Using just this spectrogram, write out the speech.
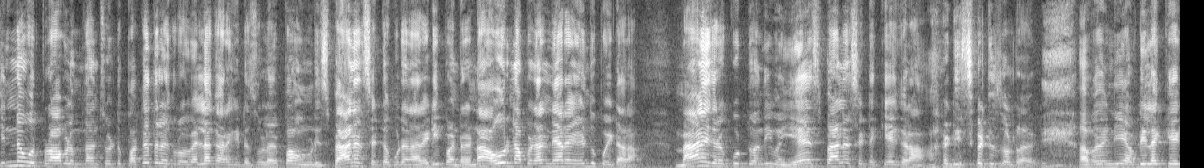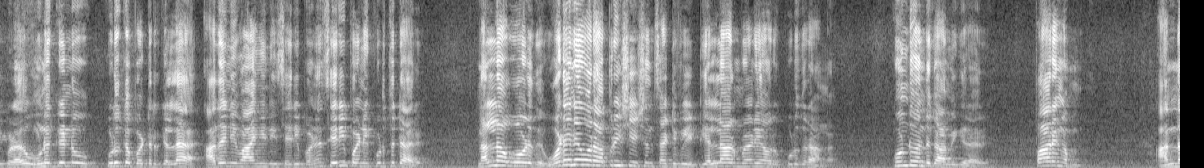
சின்ன ஒரு ப்ராப்ளம் தான் சொல்லிட்டு பக்கத்தில் இருக்கிற ஒரு வெள்ளைக்காரங்கிட்ட சொல்கிறாருப்பா அவனுடைய ஸ்பேனர் செட்டை கூட நான் ரெடி பண்ணுறேன்னா அவர் என்ன பண்ணுறாரு நேராக எழுந்து போயிட்டாராம். மேனேஜரை கூப்பிட்டு வந்து இவன் ஏன் ஸ்பேனர் செட்டை கேட்குறான் அப்படின்னு சொல்லிட்டு சொல்கிறாரு அப்போ நீ அப்படிலாம் கேட்கக்கூடாது. உனக்குன்னு கொடுக்கப்பட்டிருக்கல்ல அதை நீ வாங்கி நீ சரி பண்ணு. சரி பண்ணி கொடுத்துட்டாரு. நல்லா ஓடுது. உடனே ஒரு அப்ரிஷியேஷன் சர்டிஃபிகேட் எல்லாரும் முன்னாடியும் அவர் கொடுக்குறாங்க. கொண்டு வந்து காமிக்கிறாரு. பாருங்க அந்த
